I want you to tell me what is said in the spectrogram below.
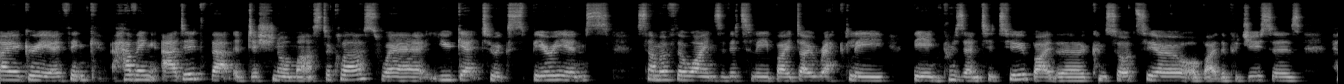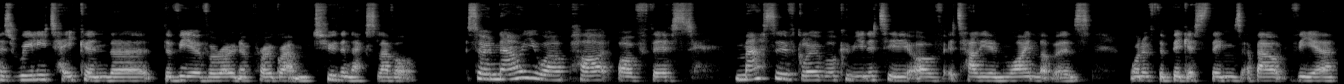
I agree. I think having added that additional masterclass where you get to experience some of the wines of Italy by directly being presented to by the consorzio or by the producers has really taken the, the Via Verona program to the next level. So now you are part of this massive global community of Italian wine lovers. One of the biggest things about Via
